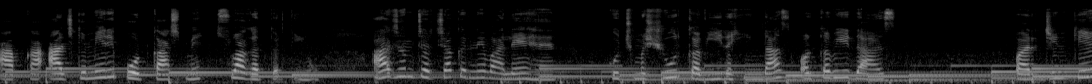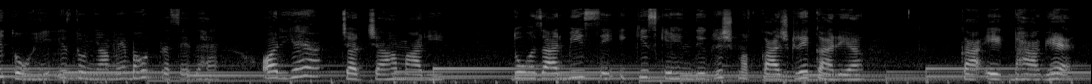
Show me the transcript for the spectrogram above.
आपका आज के मेरे पॉडकास्ट में स्वागत करती हूँ। आज हम चर्चा करने वाले हैं कुछ मशहूर कवि रहीमदास और कबीरदास पर, जिनके दोहे इस दुनिया में बहुत प्रसिद्ध हैं। और यह चर्चा हमारी 2020 से 21 के हिंदी ग्रीष्म अवकाश गृह कार्य का एक भाग है।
